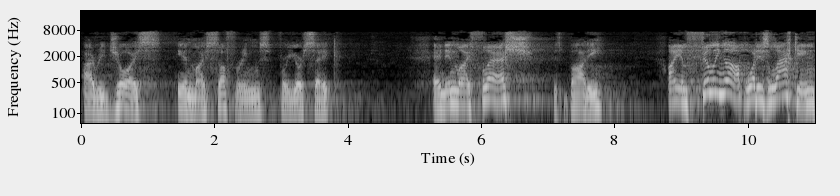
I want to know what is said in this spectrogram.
I rejoice in my sufferings for your sake. And in my flesh, his body, I am filling up what is lacking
